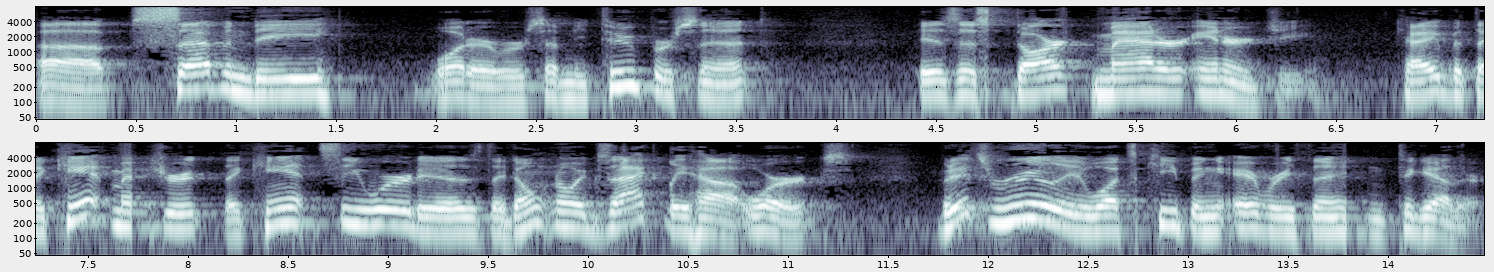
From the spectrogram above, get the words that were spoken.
uh, 70, whatever, 72% is this dark matter energy. Okay, but they can't measure it, they can't see where it is, they don't know exactly how it works, but it's really what's keeping everything together.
